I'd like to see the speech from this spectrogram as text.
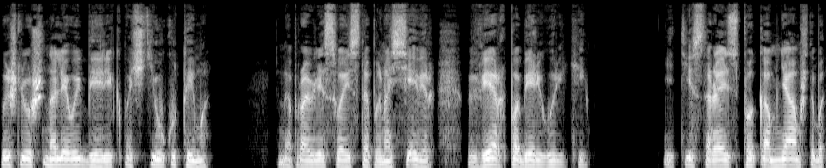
вышли уж на левый берег, почти у Кутыма, и направили свои стопы на север, вверх по берегу реки. Идти стараясь по камням, чтобы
